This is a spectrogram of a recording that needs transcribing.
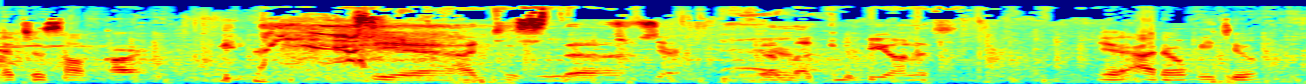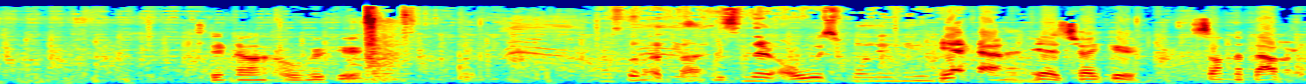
catch us off guard. Yeah, I just uh, Shit. got lucky to be honest. Yeah, I know, me too. They're not over here. That's what I thought. Isn't there always one in here? Yeah, yeah, it's right here. It's on the balcony.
